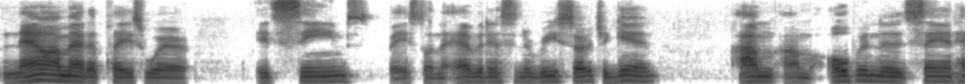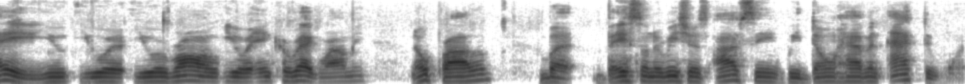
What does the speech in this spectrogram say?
now I'm at a place where it seems, based on the evidence and the research, again, I'm I'm open to saying, hey, you you were you were wrong, you were incorrect, Rami. No problem. But based on the research I've seen, we don't have an active one.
